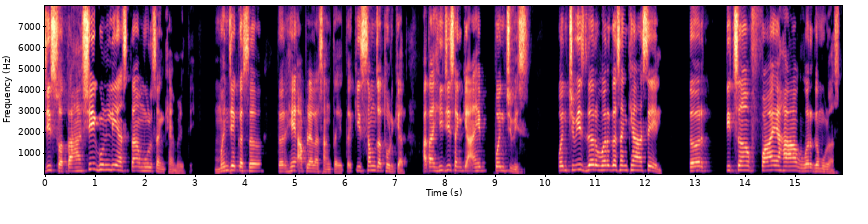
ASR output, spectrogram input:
जी स्वतःशी गुणली असता मूळ संख्या मिळते. म्हणजे कसं? तर हे आपल्याला सांगता येतं, की समजा थोडक्यात आता ही जी संख्या आहे 25. 25 जर वर्गसंख्या असेल, तर तिचा फाय हा वर्गमूळ असतो.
